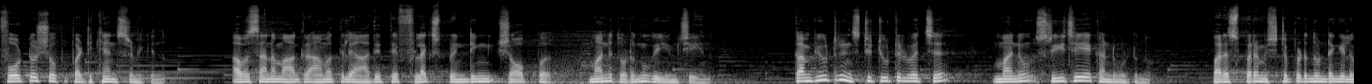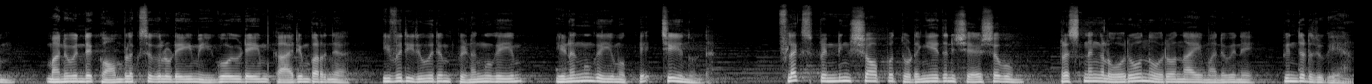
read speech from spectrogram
ഫോട്ടോഷോപ്പ് പഠിക്കാൻ ശ്രമിക്കുന്നു. അവസാനം ആ ഗ്രാമത്തിലെ ആദ്യത്തെ ഫ്ലെക്സ് പ്രിന്റിംഗ് ഷോപ്പ് മനു തുടങ്ങുകയും ചെയ്യുന്നു. കമ്പ്യൂട്ടർ ഇൻസ്റ്റിറ്റ്യൂട്ടിൽ വെച്ച് മനു ശ്രീജയെ കണ്ടുമുട്ടുന്നു. പരസ്പരം ഇഷ്ടപ്പെടുന്നുണ്ടെങ്കിലും മനുവിന്റെ കോംപ്ലക്സുകളുടെയും ഈഗോയുടെയും കാര്യം പറഞ്ഞ് ഇവരിരുവരും പിണങ്ങുകയും ഇണങ്ങുകയുമൊക്കെ ചെയ്യുന്നുണ്ട്. ഫ്ലെക്സ് പ്രിന്റിംഗ് ഷോപ്പ് തുടങ്ങിയതിനു ശേഷവും പ്രശ്നങ്ങൾ ഓരോന്നോരോന്നായി മനുവിനെ പിന്തുടരുകയാണ്.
